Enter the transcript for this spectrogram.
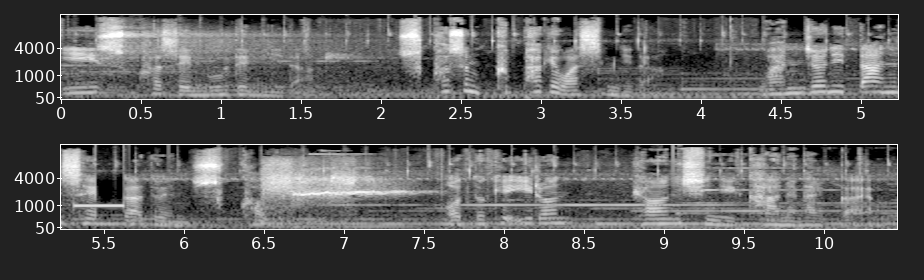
이 수컷의 무대입니다. 수컷은 급하게 왔습니다. 완전히 딴새가 된 수컷. 어떻게 이런 변신이 가능할까요?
